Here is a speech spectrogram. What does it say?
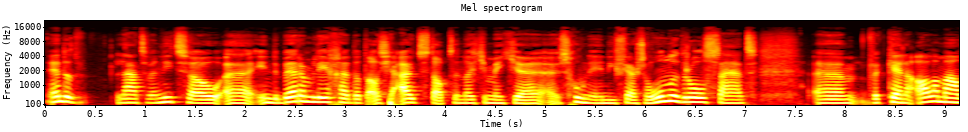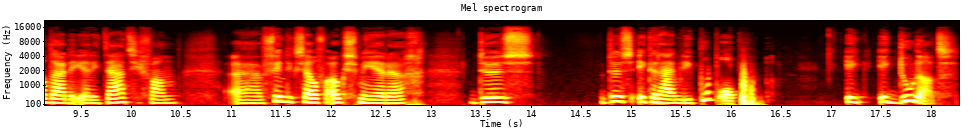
En dat laten we niet zo in de berm liggen. Dat als je uitstapt en dat je met je schoenen in die verse hondendrol staat. Um, we kennen allemaal daar de irritatie van. vind ik zelf ook smerig. Dus, dus ik ruim die poep op. Ik, ik doe dat.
